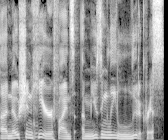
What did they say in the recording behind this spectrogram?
a notion Hir finds amusingly ludicrous.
